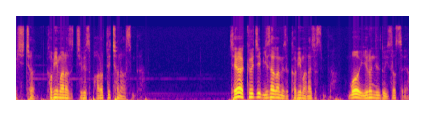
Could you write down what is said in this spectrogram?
역시 전 겁이 많아서 집에서 바로 뛰쳐나왔습니다. 제가 그 집 이사 가면서 겁이 많아졌습니다. 뭐 이런 일도 있었어요.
